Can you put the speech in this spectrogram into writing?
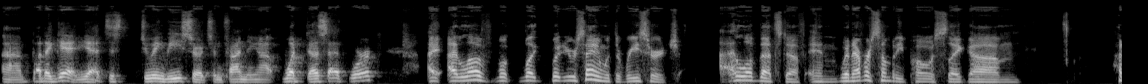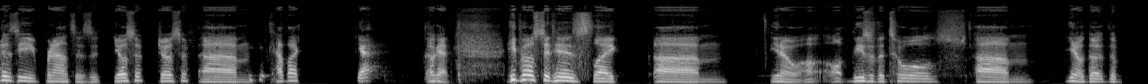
Uh, but again, yeah, just doing research and finding out what does that work. I, I love what like what you were saying with the research. I love that stuff. And whenever somebody posts, like, um, how does he pronounce it? Is it Joseph? Joseph? Um, Kadlec? yeah. Okay. He posted his like, um, you know, all, these are the tools. Um, you know, the the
